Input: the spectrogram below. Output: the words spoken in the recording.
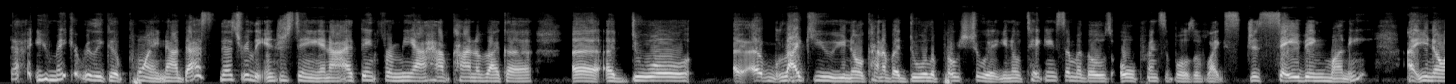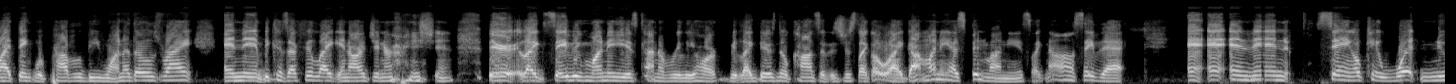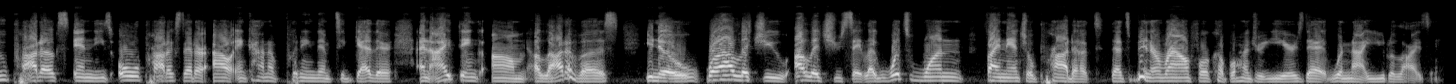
That you make a really good point. Now that's that's really interesting, and I think for me, I have kind of like a a, a dual uh, like you, you know, kind of a dual approach to it, you know, taking some of those old principles of like just saving money, uh, you know, I think would probably be one of those, right? And then because I feel like in our generation, they're like saving money is kind of really hard. Like there's no concept. It's just like, oh, I got money, I spend money. It's like, no, I'll save that. And, and, and then saying, okay, what new products and these old products that are out and kind of putting them together. And I think um, a lot of us, you know, well, I'll let you, I'll let you say, like, what's one financial product that's been around for a couple hundred years that we're not utilizing?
